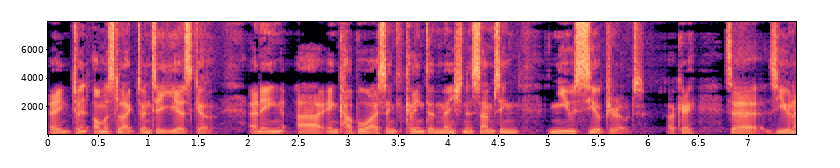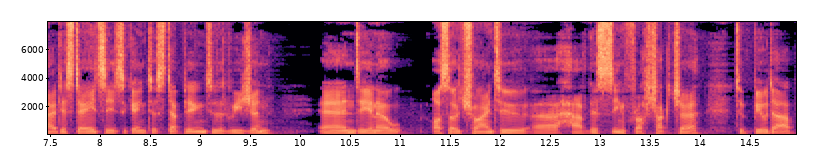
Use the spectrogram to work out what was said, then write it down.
in tw- almost like 20 years ago. And in, uh, in Kabul, I think Clinton mentioned something new Silk Road. Okay, the, the United States is going to step into the region and you know also trying to uh, have this infrastructure to build up,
